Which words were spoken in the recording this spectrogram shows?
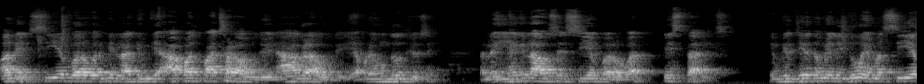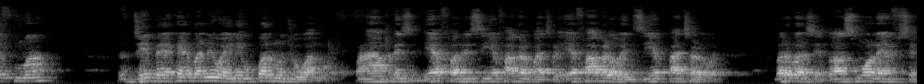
અને સીએફ બરોબર કેટલા? કેમ કે આ પદ પાછળ આવવું જોઈએ આ આગળ આવવું જોઈએ. આપણે ઊંધું થયું છે. એટલે અહીંયા કેટલા આવશે? સીએફ બરોબર 45 કેમ કે જે તમે લીધું એમાં સીએફમાં જે બ્રેકેટ બન્યું હોય એની ઉપરનું જોવાનું પણ આપણે એફ અને સીએફ આગળ પાછળ એફ આગળ હોય સીએફ પાછળ હોય. બરોબર છે? તો આ સ્મોલ એફ છે.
